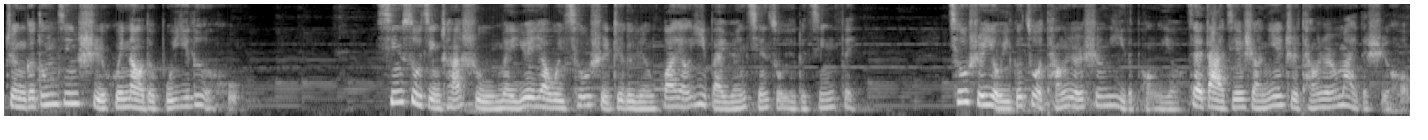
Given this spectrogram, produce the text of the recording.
整个东京市会闹得不亦乐乎。新宿警察署每月要为秋水这个人花要一百元钱左右的经费。秋水有一个做糖人生意的朋友，在大街上捏制糖人卖的时候，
